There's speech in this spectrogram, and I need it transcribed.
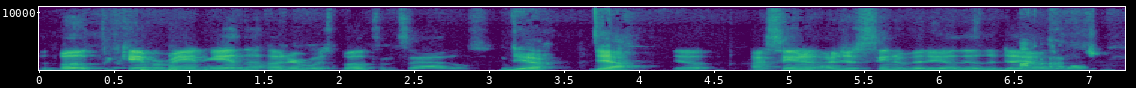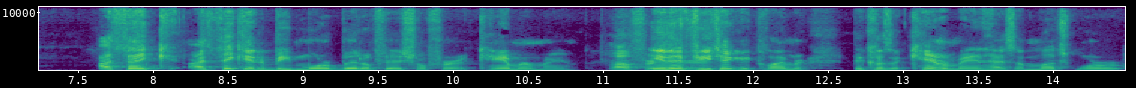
the both the cameraman and the hunter was both in saddles. Yeah. Yeah. Yeah, I seen it. I just seen a video the other day. I was watching. I think I think it'd be more beneficial for a cameraman. Oh, for even sure. if you take a climber, because a cameraman has a much more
